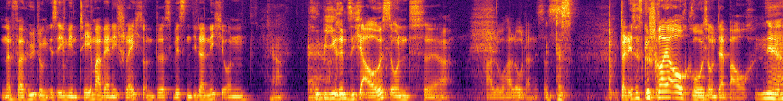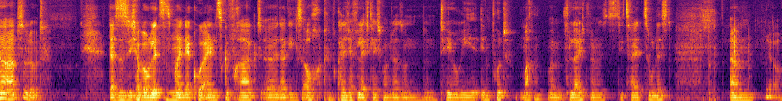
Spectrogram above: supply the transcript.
ne, Verhütung ist irgendwie ein Thema, wäre nicht schlecht und das wissen die dann nicht und ja. probieren sich aus und äh, ja, hallo, hallo, dann ist das, Das, dann ist das Geschrei auch groß und der Bauch. Ja, absolut. Das ist, ich habe auch letztens mal in der Q1 gefragt, äh, da ging es auch, kann ich ja vielleicht gleich mal wieder so einen, so einen Theorie-Input machen, wenn, vielleicht, wenn es die Zeit zulässt. Ähm, Ja.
